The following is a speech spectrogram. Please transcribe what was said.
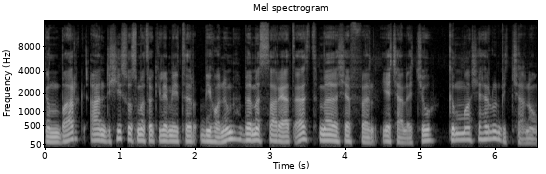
ግንባር 1300 ኪሎ ሜትር ቢሆንም በመሳሪያ እጥረት መሸፈን የቻለችው ግማሽ ያህሉን ብቻ ነው።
